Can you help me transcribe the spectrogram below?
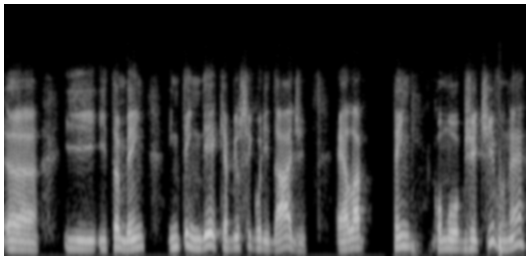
uh, e, e também entender que a biosseguridade ela tem como objetivo né,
